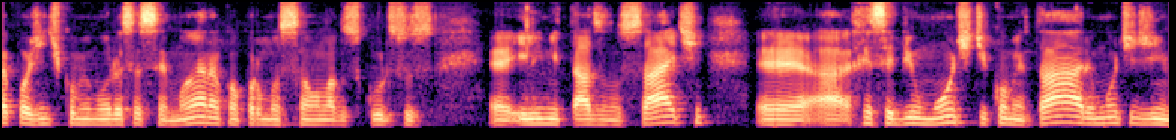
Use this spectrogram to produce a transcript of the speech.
Apple, a gente comemorou essa semana com a promoção lá dos cursos é, ilimitados no site, é, a, recebi um monte de comentário, um monte de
